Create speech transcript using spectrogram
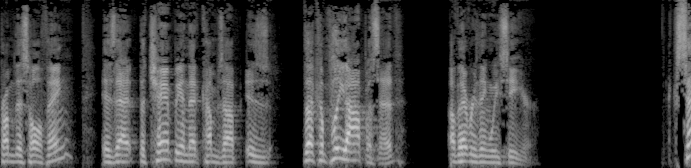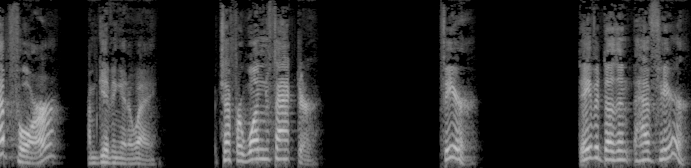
from this whole thing is that the champion that comes up is the complete opposite of everything we see here. Except for, I'm giving it away, except for one factor fear. David doesn't have fear.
